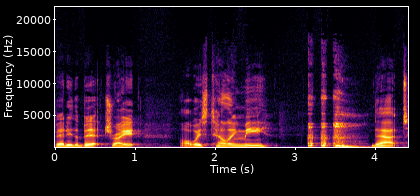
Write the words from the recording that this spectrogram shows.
Betty the bitch, right? Always telling me that,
